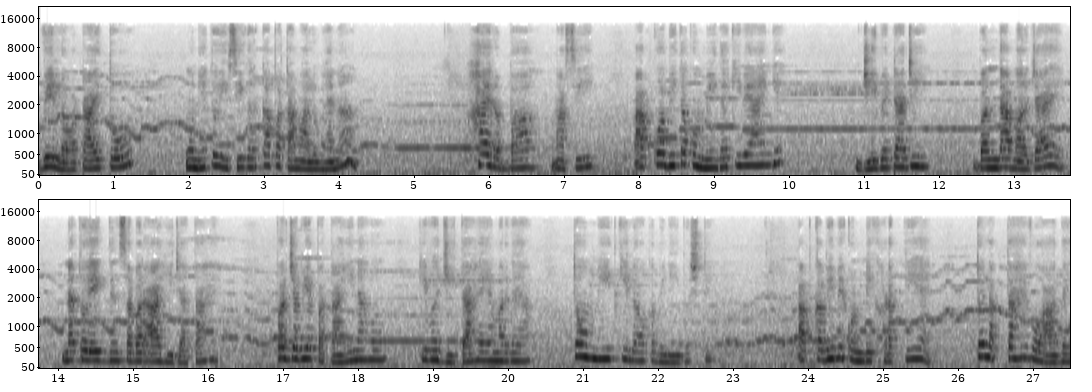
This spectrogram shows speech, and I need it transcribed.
वे लौट आए तो? उन्हें तो इसी घर का पता मालूम है ना? हाय रब्बा, मासी, आपको अभी तक उम्मीद है कि वे आएँगे? जी बेटा जी, बंदा मर जाए, न तो एक दिन सबर आ ही जाता है। पर जब यह पता ही ना हो कि वह जीता है या मर गया तो उम्मीद की लौ कभी नहीं बुझती अब कभी भी कुंडी खड़कती है तो लगता है वो आ गए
